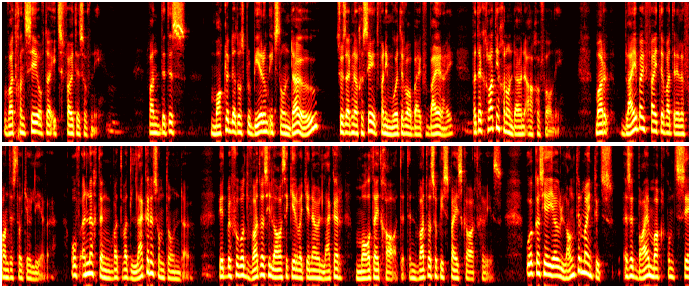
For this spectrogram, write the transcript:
wat gaan sê of daar iets fout is of nie. Want dit is maklik dat ons probeer om iets te onthou, soos ek nou gesê het van die motor waarby ek verbyry, wat ek glad nie gaan onthou in elk geval nie. Maar bly by feite wat relevant is tot jou lewe of inligting wat wat lekker is om te onthou. Weet byvoorbeeld wat was die laaste keer wat jy nou 'n lekker maaltyd gehad het en wat was op die spyskaart gewees. Ook as jy jou langtermyntoets, is dit baie maklik om te sê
